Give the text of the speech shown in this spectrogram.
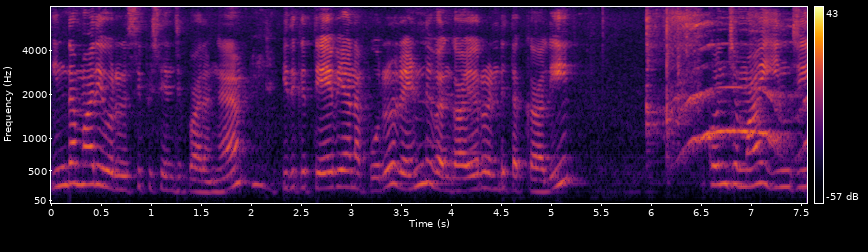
இந்த மாதிரி ஒரு ரெசிபி செஞ்சு பாருங்கள் இதுக்கு தேவையான பொருள் ரெண்டு வெங்காயம் ரெண்டு தக்காளி கொஞ்சமாக இஞ்சி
